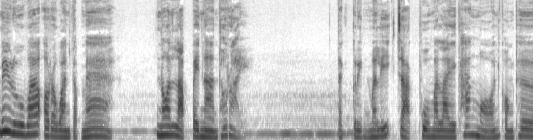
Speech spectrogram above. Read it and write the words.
ไม่รู้ว่าอรวรันกับแม่ นอนหลับไปนานเท่าไหร่ แต่กลิ่นมะลิจากพวงมาลัยข้างหมอนของเธอ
